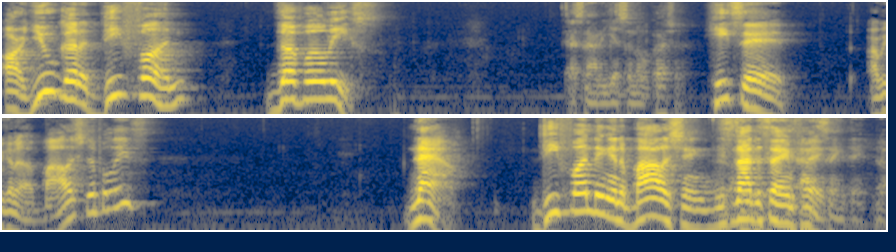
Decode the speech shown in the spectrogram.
are you gonna defund the police That's not a yes or no question. he said are we gonna abolish the police now defunding and abolishing is not the same It's not the thing same thing. No.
